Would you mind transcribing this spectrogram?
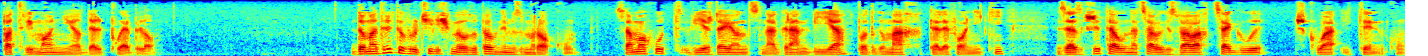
Patrimonio del Pueblo. Do Madrytu wróciliśmy o zupełnym zmroku. Samochód, wjeżdżając na Gran Via pod gmach telefoniki, zazgrzytał na całych zwałach cegły, szkła i tynku.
